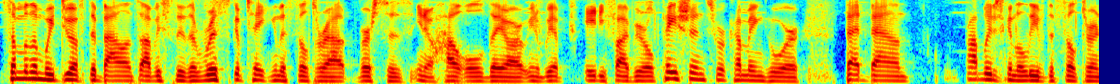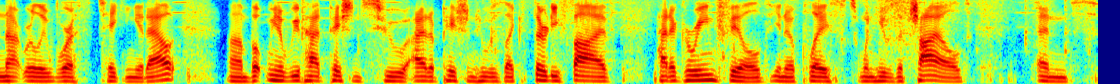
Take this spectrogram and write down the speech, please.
Some of them we do have to balance, obviously, the risk of taking the filter out versus you know how old they are. You know, we have 85 year old patients who are coming who are bedbound. Probably just going to leave the filter and not really worth taking it out. Um, but you know, we've had patients who I had a patient who was like 35, had a greenfield, you know, placed when he was a child, and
